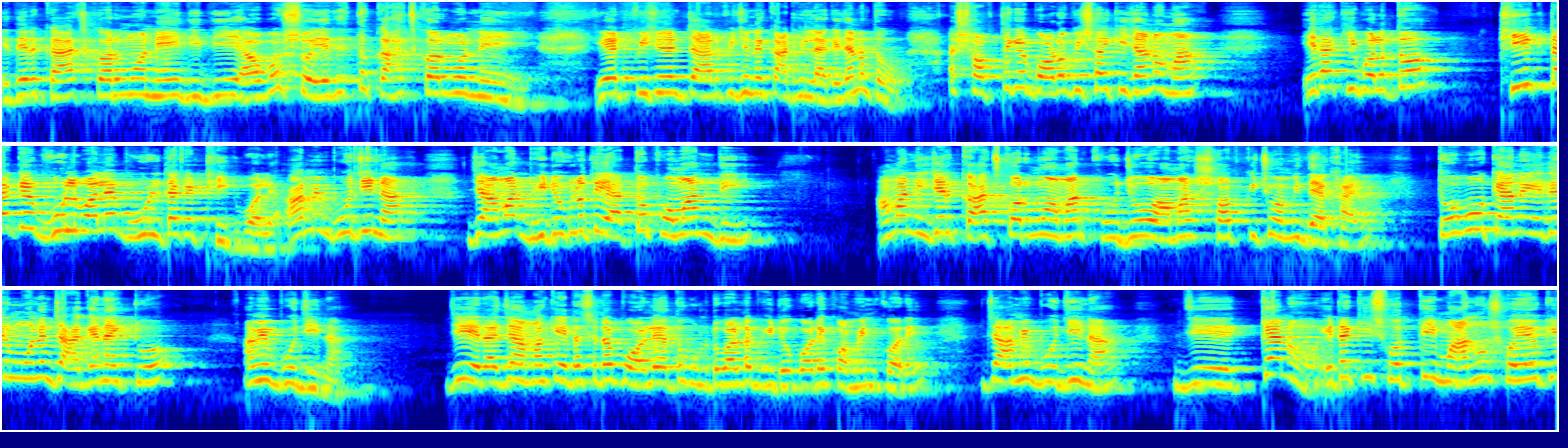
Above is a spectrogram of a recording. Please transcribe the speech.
এদের কাজকর্ম নেই, দিদি। অবশ্যই, এদের তো কাজকর্ম নেই। এর পিছনে চার পিছনে কাঠি লাগে, জানো তো? আর সব থেকে বড় বিষয় কি জানো মা? এরা কি বলো তো ঠিকটাকে ভুল বলে, ভুলটাকে ঠিক বলে। আমি বুঝি না যে আমার ভিডিওগুলোতে এত প্রমাণ দিই। আমার নিজের কাজকর্ম, আমার পুজো, আমার সব কিছু আমি দেখাই। তবুও কেন এদের মনে জাগে না একটুও? আমি বুঝি না। যে এরা যে আমাকে এটা সেটা বলে, এত উল্টোপাল্টা ভিডিও করে কমেন্ট করে, যে আমি বুঝি না। যে কেন? এটা কি সত্যি মানুষ হয়েও কি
